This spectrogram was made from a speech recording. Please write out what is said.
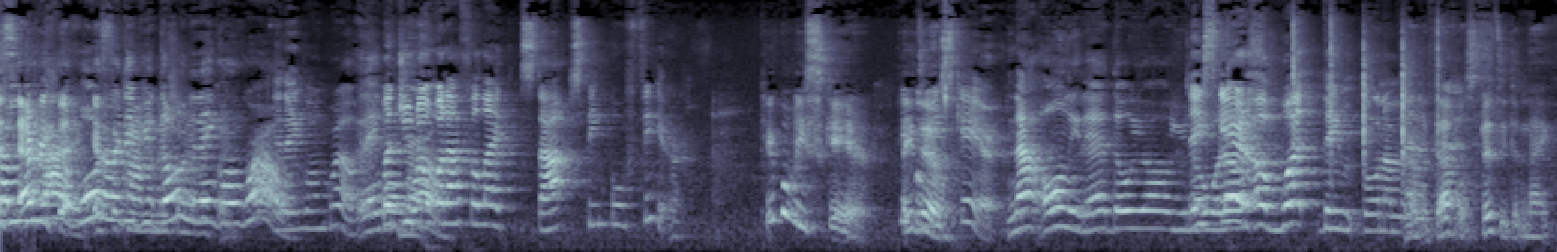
it's I mean, you gotta water It's it. If you don't, it ain't gonna grow. It ain't gonna grow. Ain't but gonna you know what I feel like stops people? Fear. People be scared. People they do. scared. Not only that though, y'all. You They know what scared else? of what they gonna And the devil's manifest. busy tonight.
